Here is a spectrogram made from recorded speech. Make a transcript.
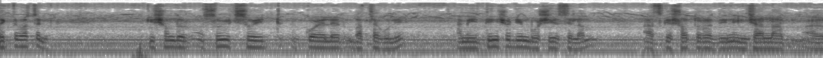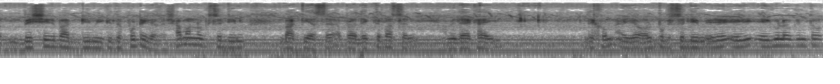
দেখতে পাচ্ছেন কি সুন্দর সুইট সুইট কোয়েলের বাচ্চাগুলি। আমি তিনশো ডিম বসিয়েছিলাম। আজকে সতেরো দিন ইনশাল্লাহ বেশিরভাগ ডিমই কিন্তু ফুটে গেছে। সামান্য কিছু ডিম বাকি আছে, আপনারা দেখতে পাচ্ছেন, আমি দেখাই। দেখুন, এই অল্প কিছু ডিম, এই- এই- এইগুলো কিন্তু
